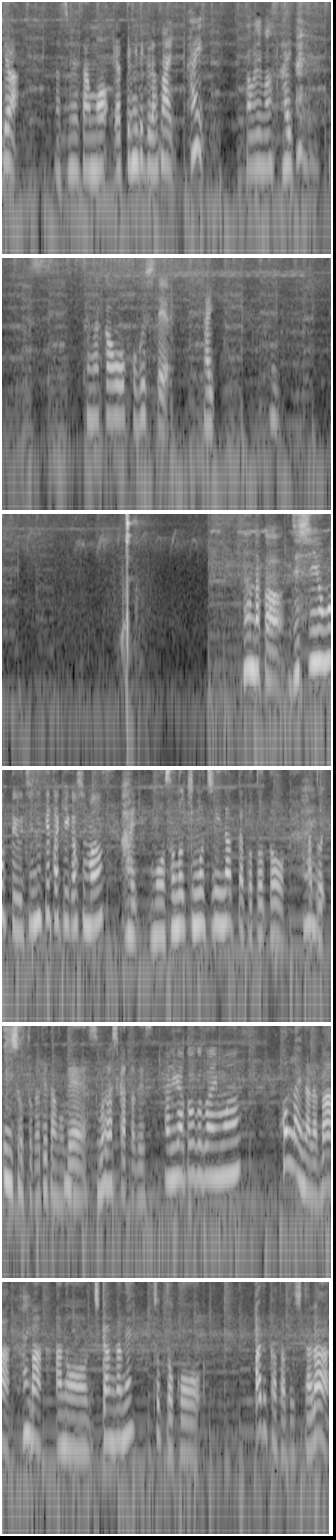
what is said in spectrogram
では夏目さんもやってみてください。はい。頑張ります。はい。背中をほぐして。はい、はい、なんだか自信を持って打ち抜けた気がします。はい。もうその気持ちになったことと、はい、あといいショットが出たので、うん、素晴らしかったです。ありがとうございます。本来ならば、はい、まああの時間がねちょっとこうある方でしたら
